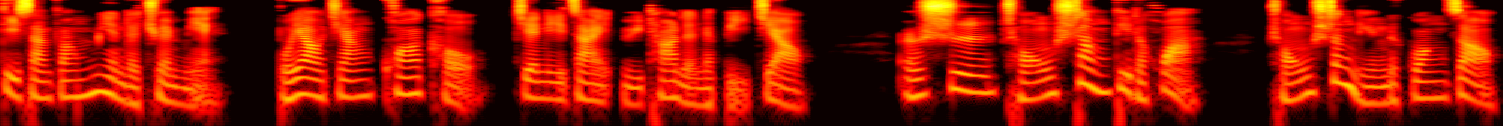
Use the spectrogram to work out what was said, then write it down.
第三方面的劝勉，不要将夸口建立在与他人的比较，而是从上帝的话、从圣灵的光照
